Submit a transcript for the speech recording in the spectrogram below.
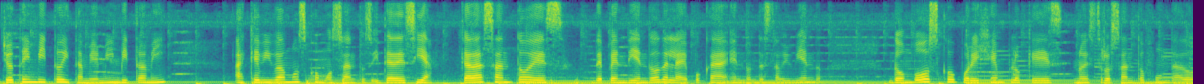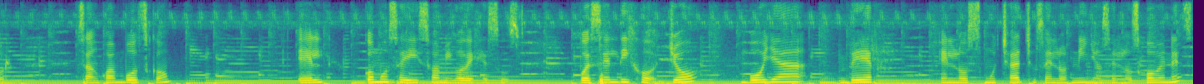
yo te invito y también me invito a mí a que vivamos como santos. Y te decía, cada santo es dependiendo de la época en donde está viviendo. Don Bosco, por ejemplo, que es nuestro santo fundador, San Juan Bosco, él, ¿cómo se hizo amigo de Jesús? Pues él dijo, yo voy a ver en los muchachos, en los niños, en los jóvenes,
